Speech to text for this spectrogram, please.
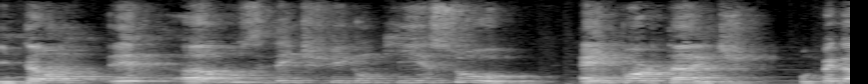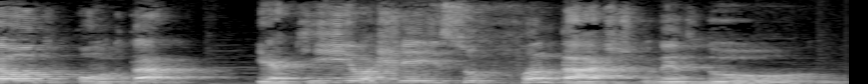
Então, ambos identificam que isso é importante. Vou pegar outro ponto, tá? E aqui eu achei isso fantástico dentro do,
